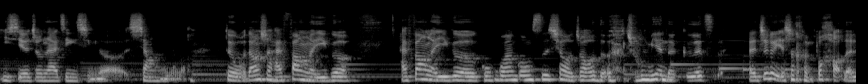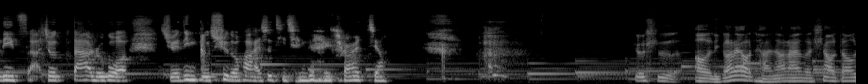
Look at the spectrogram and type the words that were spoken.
一些正在进行的项目了。对我当时还放了一个还放了一个公关公司校招的 桌面的鸽子。呃，这个也是很不好的例子啊！就大家如果决定不去的话，还是提前跟 HR 讲。就是哦，你刚才有谈到那个校招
